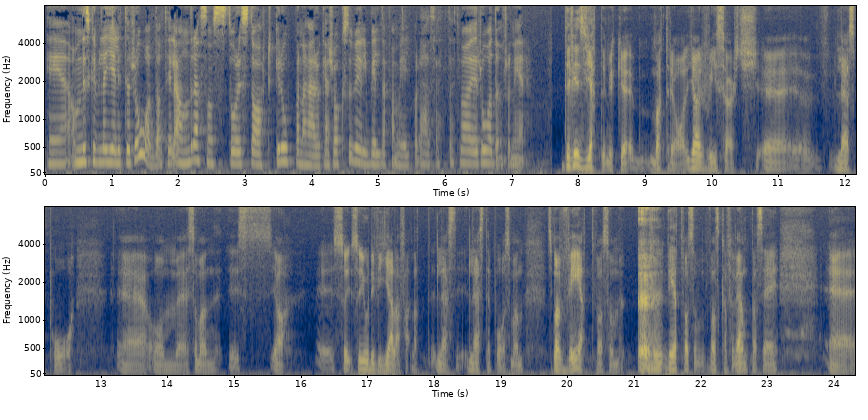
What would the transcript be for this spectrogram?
eh, om ni skulle vilja ge lite råd då, till andra som står i startgroparna här och kanske också vill bilda familj på det här sättet. Vad är råden från er? Det finns jättemycket material. Gör research. Eh, läs på. Eh, om, som man, ja, Eh, Eh, så, så, gjorde vi i alla fall. att läs, Läste på så man, så man vet vad som vet vad som man ska förvänta sig. Eh,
